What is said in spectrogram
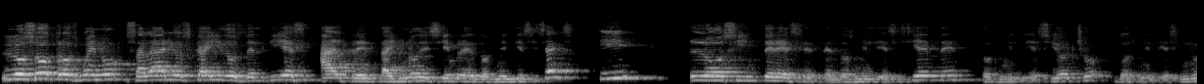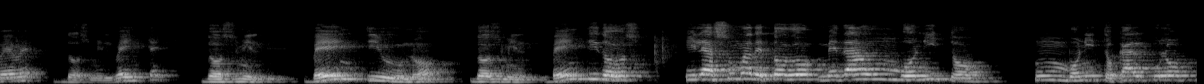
Los otros, bueno, salarios caídos del 10 al 31 de diciembre del 2016 y los intereses del 2017, 2018, 2019, 2020, 2021, 2022 y la suma de todo me da un bonito, un bonito cálculo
